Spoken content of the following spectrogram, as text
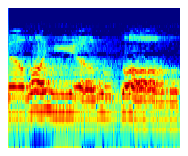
يتغير طعمه.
